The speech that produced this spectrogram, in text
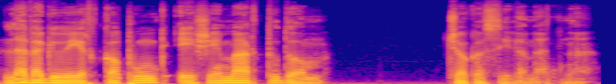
levegőért kapunk, és én már tudom, csak a szívemet ne.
